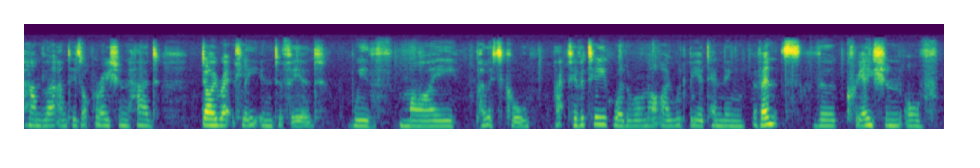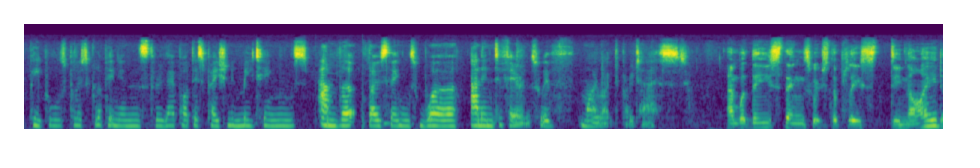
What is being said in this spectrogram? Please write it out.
handler and his operation had directly interfered with my political activity, whether or not I would be attending events, the creation of people's political opinions through their participation in meetings, and that those things were an interference with my right to protest. And were these things which the police denied?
